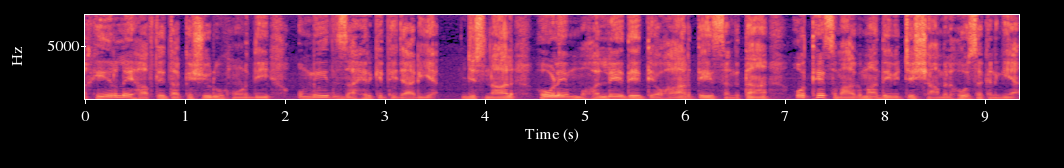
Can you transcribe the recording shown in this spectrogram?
ਅਖੀਰਲੇ ਹਫ਼ਤੇ ਤੱਕ ਸ਼ੁਰੂ ਹੋਣ ਦੀ ਉਮੀਦ ਜ਼ਾਹਿਰ ਕੀਤੀ ਜਾ ਰਹੀ ਹੈ, ਜਿਸ ਨਾਲ ਹੋਲੇ ਮੁਹੱਲੇ ਦੇ ਤਿਉਹਾਰ ਤੇ ਸੰਗਤਾਂ ਉੱਥੇ ਸਮਾਗਮਾਂ ਦੇ ਵਿੱਚ ਸ਼ਾਮਲ ਹੋ ਸਕਣਗੀਆਂ।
